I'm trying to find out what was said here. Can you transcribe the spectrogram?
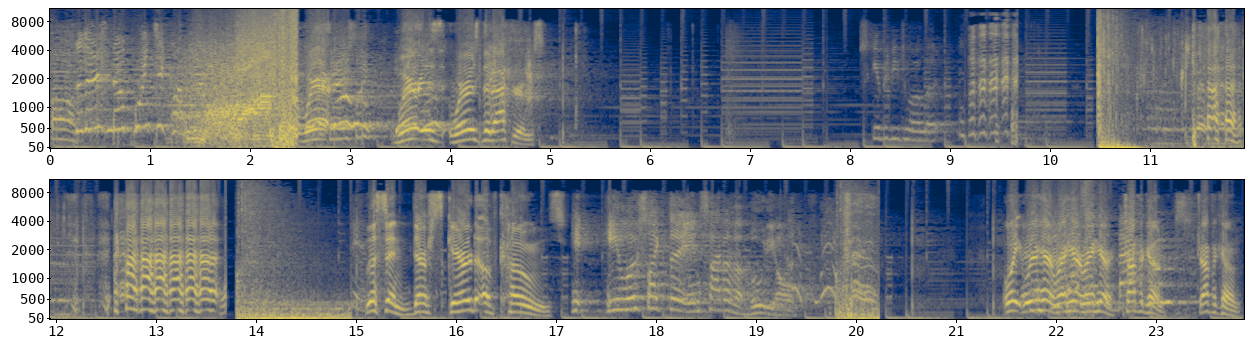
So there's no point to come here. Where? Seriously? Where is? Where is the back rooms? Skibidi toilet. Listen, they're scared of cones. He, he looks like the inside of a booty hole. Wait, right here, right here, right here. Back Traffic cone. Traffic cone.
